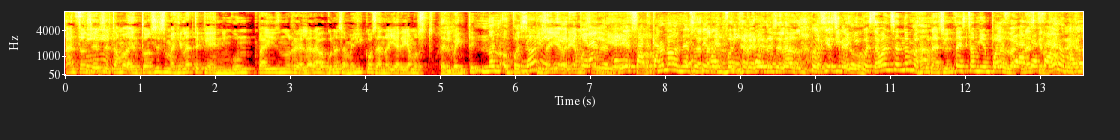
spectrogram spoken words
Ah, entonces Sí. estamos, entonces imagínate que ningún país nos regalara vacunas a México, o sea, no llegaríamos el 20. No, no, pues No, quizá llevaríamos el 10 o- Exactamente. No, no, en eso O sea, también pues, ponte en ese lado. pues Porque sí, si pero- México está avanzando en Ajá. vacunación, es también por Es las vacunas que nos Bueno,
